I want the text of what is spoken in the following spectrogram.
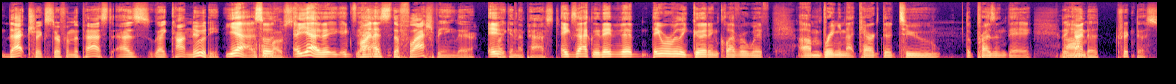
that trickster from the past as like continuity yeah. So almost. yeah, they- ex- minus the flash being there It- like in the past exactly. They, they they were really good and clever with um, bringing that character to the present day. they Um, kind of tricked us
